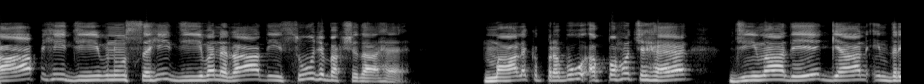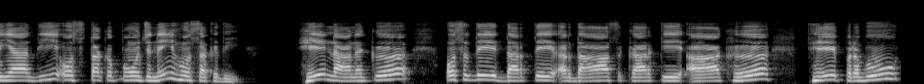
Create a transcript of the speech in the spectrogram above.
ਆਪ ਹੀ ਜੀਵ ਨੂੰ ਸਹੀ ਜੀਵਨ ਰਾਹ ਦੀ ਸੂਝ ਬਖਸ਼ਦਾ ਹੈ। ਮਾਲਕ ਪ੍ਰਭੂ ਅਪਹੁੰਚ ਹੈ ਜੀਵਾਂ ਦੇ ਗਿਆਨ ਇੰਦਰੀਆਂ ਦੀ ਉਸ ਤੱਕ ਪਹੁੰਚ ਨਹੀਂ ਹੋ ਸਕਦੀ। ਹੇ ਨਾਨਕ, ਉਸ ਦੇ ਦਰ ਤੇ ਅਰਦਾਸ ਕਰਕੇ ਆਖ, ਹੇ ਪ੍ਰਭੂ,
